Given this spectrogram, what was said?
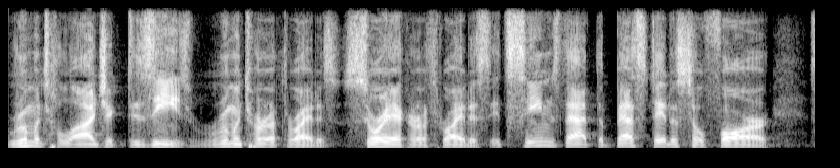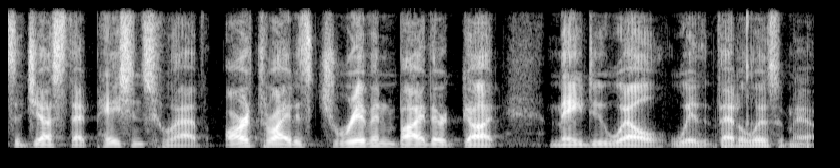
rheumatologic disease, rheumatoid arthritis, psoriatic arthritis, it seems that the best data so far suggests that patients who have arthritis driven by their gut may do well with vedolizumab.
